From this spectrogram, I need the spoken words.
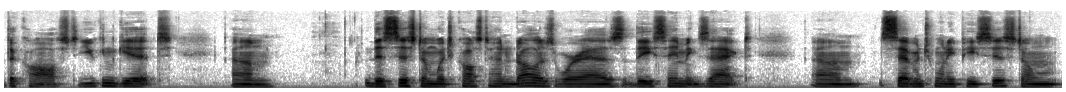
the cost. You can get um, this system which costs $100 whereas the same exact um, 720p system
